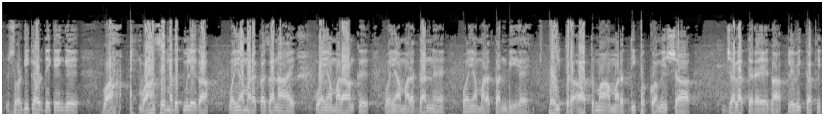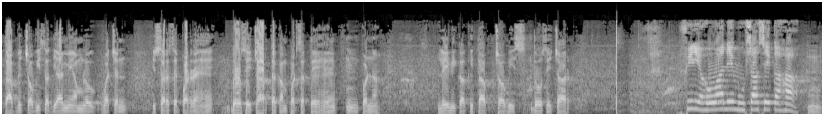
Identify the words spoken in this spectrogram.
स्वर्गी की ओर देखेंगे वहाँ से मदद मिलेगा। वही हमारा खजाना है वही हमारा अंक है वही हमारा धन है वही हमारा तन भी है। पवित्र आत्मा हमारा दीपक को हमेशा जलाते रहेगा। लेविक का किताब में चौबीस अध्याय में हम लोग वचन इस तरह से पढ़ रहे हैं। दो से चार तक हम पढ़ सकते हैं। हम्म, पढ़ना। लेवी का किताब चौबीस दो से चार। फिर यहोवा ने मूसा से कहा हम्म।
